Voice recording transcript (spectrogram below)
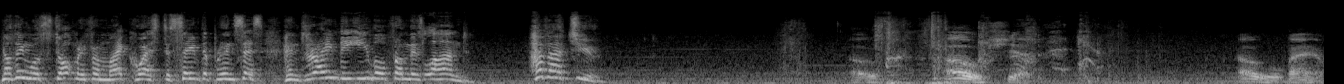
Nothing will stop me from my quest to save the princess and drive the evil from this land. Have at you. Oh. Oh, shit. Oh, bam.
